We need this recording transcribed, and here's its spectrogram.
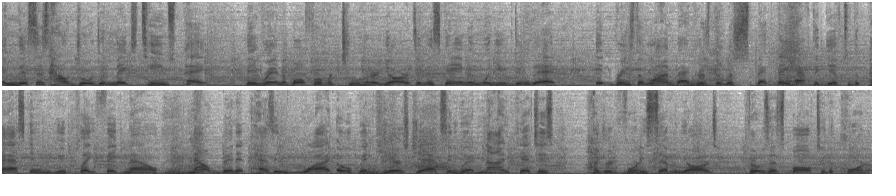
and this is how Georgia makes teams pay. They ran the ball for over 200 yards in this game, and when you do that, it brings the linebackers the respect they have to give to the pass game. When you play fake now, now Bennett has a wide open. Here's Jackson, who had nine catches, 147 yards, throws this ball to the corner.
